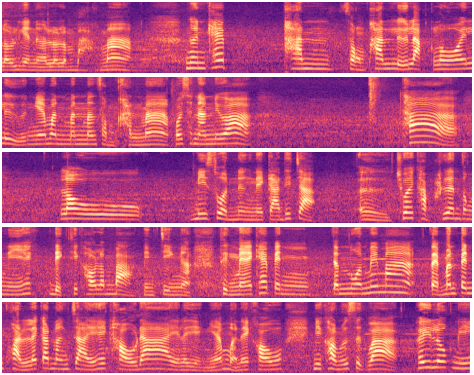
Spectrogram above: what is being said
เราเรียนเนี่ยเราลำบากมาก เงินแค่พันสองพันหรือหลักร้อยหรืออย่างเงี้ยมันมันมันสำคัญมาก เพราะฉะนั้นนี่ว่าถ้าเรามีส่วนหนึ่งในการที่จะเออช่วยขับเคลื่อนตรงนี้ให้เด็กที่เขาลำบากจริงๆอะถึงแม้แค่เป็นจำนวนไม่มาก แต่มันเป็นขวัญและกำลังใจให้เขาได้อะไรอย่างเงี้ยเหมือนให้เขามีความรู้สึกว่าเฮ้ยโลกนี้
